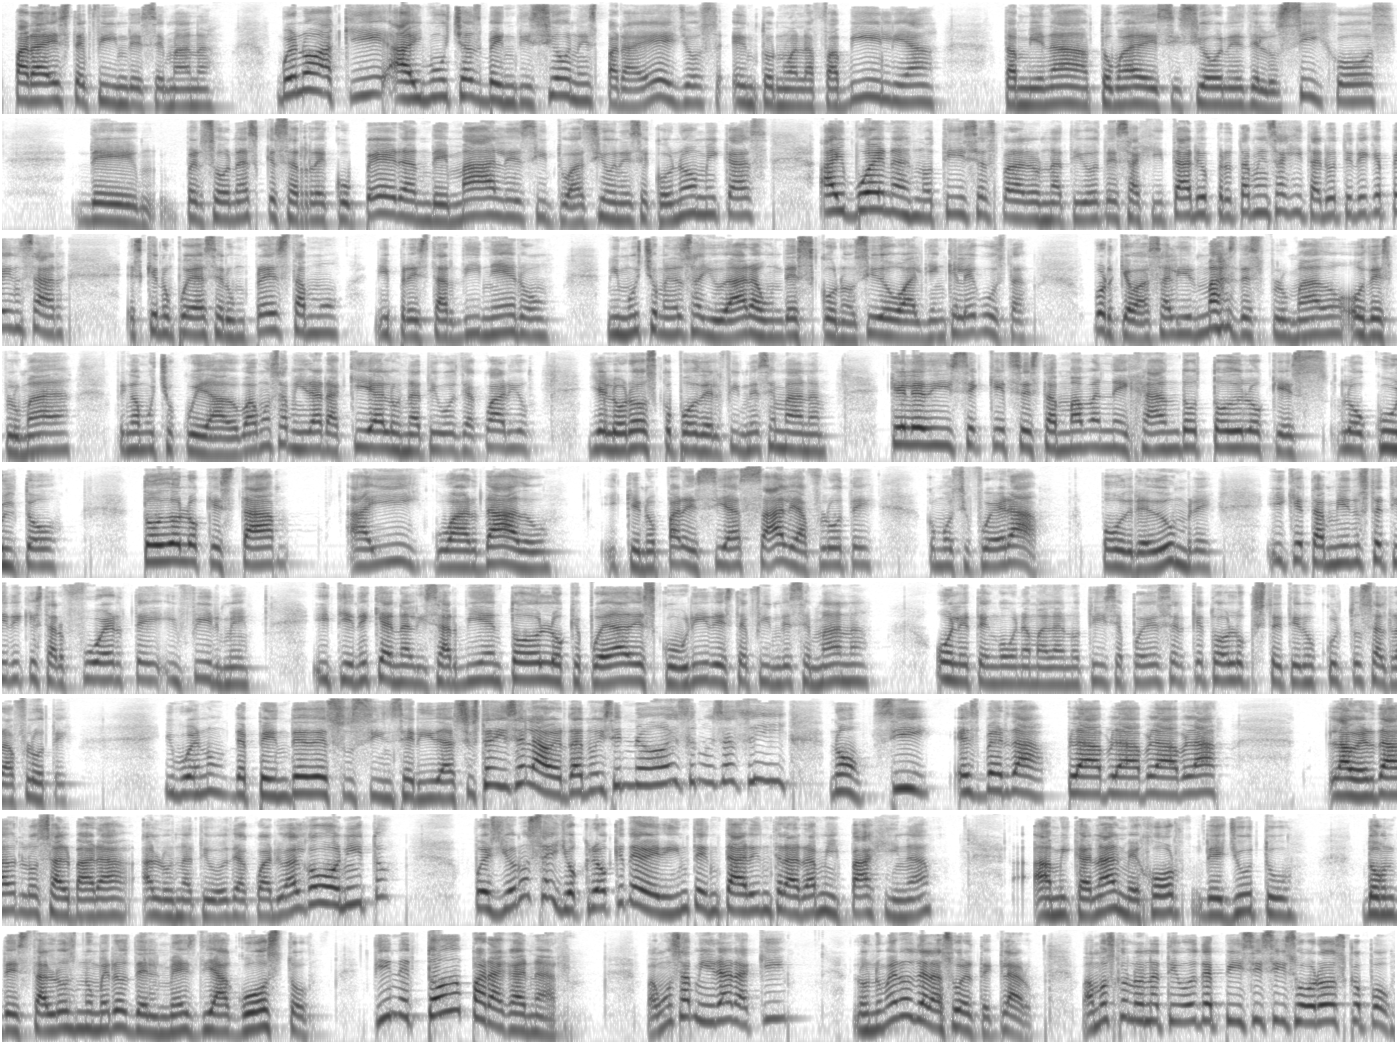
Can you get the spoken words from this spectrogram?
para este fin de semana. Bueno, aquí hay muchas bendiciones para ellos en torno a la familia, también a toma de decisiones de los hijos, de personas que se recuperan de males, situaciones económicas. Hay buenas noticias para los nativos de Sagitario, pero también Sagitario tiene que pensar es que no puede hacer un préstamo, ni prestar dinero, ni mucho menos ayudar a un desconocido o a alguien que le gusta, porque va a salir más desplumado o desplumada. Tenga mucho cuidado. Vamos a mirar aquí a los nativos de Acuario y el horóscopo del fin de semana, que le dice que se está manejando todo lo que es lo oculto, todo lo que está ahí guardado y que no parecía sale a flote como si fuera podredumbre y que también usted tiene que estar fuerte y firme y tiene que analizar bien todo lo que pueda descubrir este fin de semana o le tengo una mala noticia. Puede ser que todo lo que usted tiene oculto saldrá a flote. Y bueno, depende de su sinceridad. Si usted dice la verdad, no dice, no, eso no es así. No, sí, es verdad, bla, bla, bla, bla. La verdad lo salvará a los nativos de Acuario. ¿Algo bonito? Pues yo no sé, yo creo que debería intentar entrar a mi página, a mi canal mejor de YouTube, donde están los números del mes de agosto. Tiene todo para ganar. Vamos a mirar aquí los números de la suerte, claro. Vamos con los nativos de Pisces y su horóscopo.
